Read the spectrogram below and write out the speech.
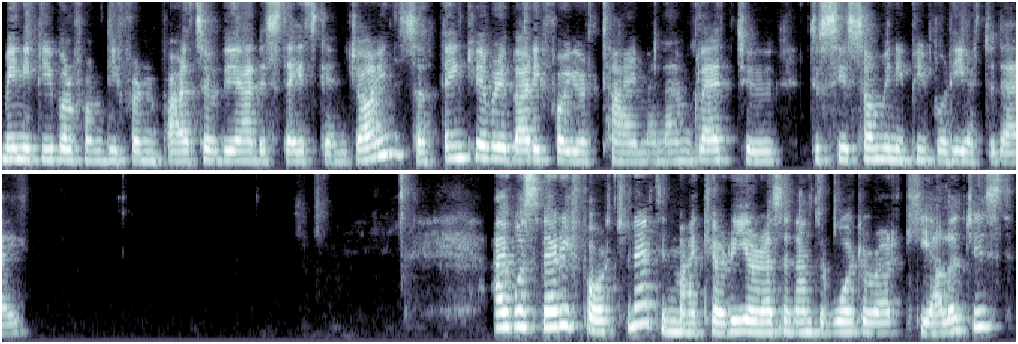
many people from different parts of the United States can join. So thank you everybody for your time and I'm glad to, to see so many people here today. I was very fortunate in my career as an underwater archaeologist.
